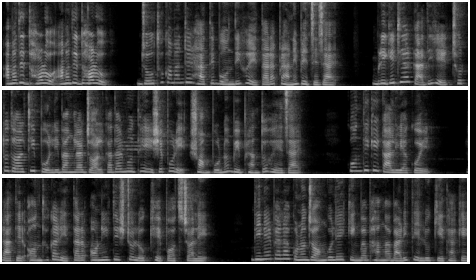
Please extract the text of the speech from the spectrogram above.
আমাদের ধরো আমাদের ধরো! যৌথ কমান্ডের হাতে বন্দি হয়ে তারা প্রাণে বেঁচে যায়। ব্রিগেডিয়ার কাদিরের ছোট্ট দলটি পল্লী বাংলার জলকাদার মধ্যে এসে পড়ে সম্পূর্ণ বিভ্রান্ত হয়ে যায়। কোন দিকে কালিয়া কৈর রাতের অন্ধকারে তারা অনির্দিষ্ট লক্ষ্যে পথ চলে। দিনের বেলা কোনো জঙ্গলে কিংবা ভাঙা বাড়িতে লুকিয়ে থাকে।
